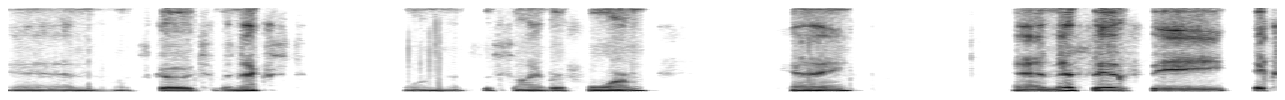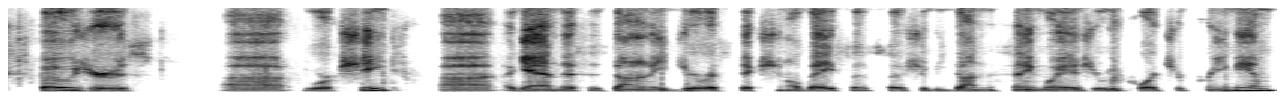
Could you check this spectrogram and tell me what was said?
And let's go to the next one. That's the cyber form. Okay. And this is the exposures uh, worksheet. Uh, again, this is done on a jurisdictional basis, so it should be done the same way as you report your premium.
